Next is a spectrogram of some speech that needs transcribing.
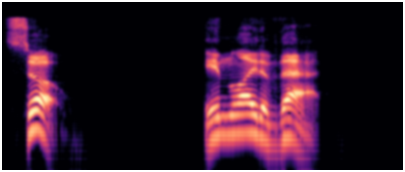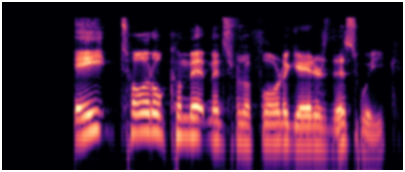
So, in light of that, eight total commitments for the Florida Gators this week.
